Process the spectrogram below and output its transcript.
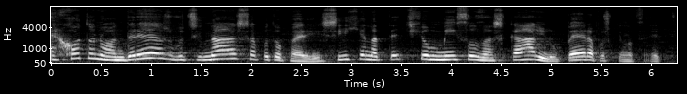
ερχόταν ο Ανδρέας Βουτσινάς από το Παρίσι. Είχε ένα τέτοιο μύθο δασκάλου πέρα από σκηνοθέτη.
